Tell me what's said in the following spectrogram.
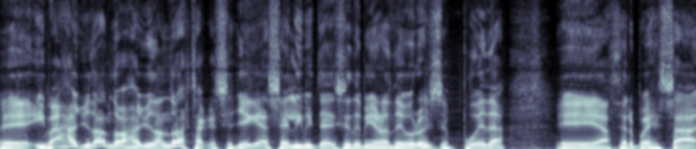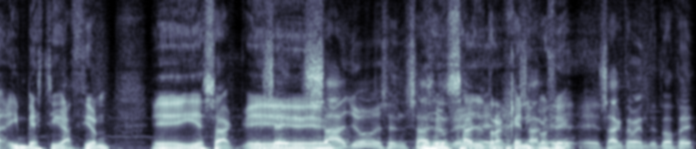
eh, y vas ayudando, vas ayudando hasta que se llegue a ese límite de 7 millones de euros y se pueda eh, hacer pues esa investigación eh, y esa, ese eh, ensayo, ese ensayo, ese ensayo que- transgénico, ensa- sí. eh, Exactamente. Entonces,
